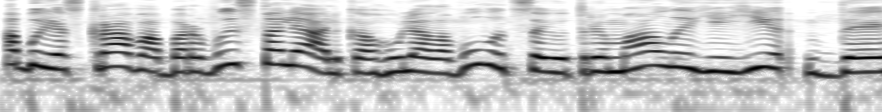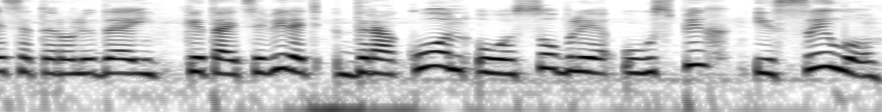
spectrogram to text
Аби яскрава барвиста лялька гуляла вулицею, тримали її десятеро людей. Китайці вірять, дракон уособлює успіх і силу.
